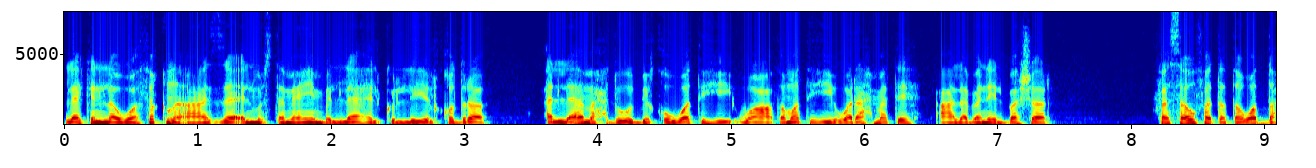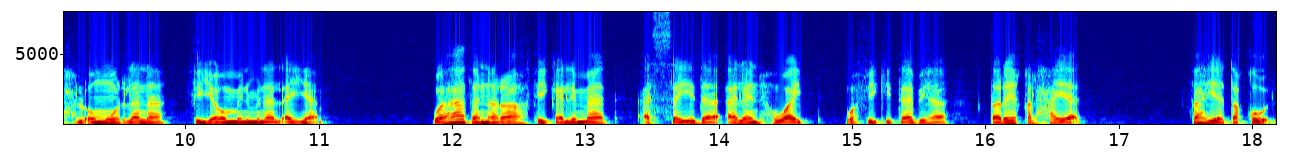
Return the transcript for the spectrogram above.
لكن لو وثقنا أعزائي المستمعين بالله الكلي القدرة اللامحدود بقوته وعظمته ورحمته على بني البشر فسوف تتوضح الأمور لنا في يوم من الأيام. وهذا نراه في كلمات السيدة ألين هوايت وفي كتابها طريق الحياة. فهي تقول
